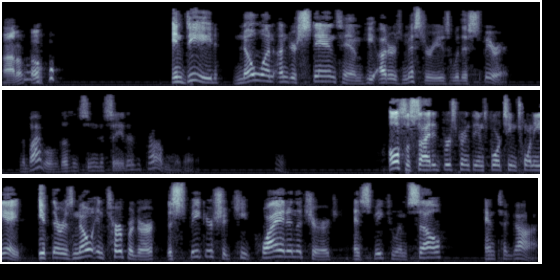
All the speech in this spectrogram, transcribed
I don't know. Indeed, no one understands him. He utters mysteries with his spirit. The Bible doesn't seem to say there's a problem with that. Hmm. Also cited 1 Corinthians 14:28. If there is no interpreter, the speaker should keep quiet in the church and speak to himself and to God.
